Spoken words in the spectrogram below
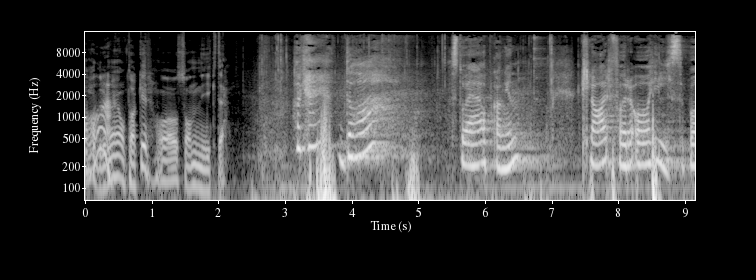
hadde du med opptaker, og sånn gikk det. Ok, da står jeg i oppgangen klar for å hilse på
